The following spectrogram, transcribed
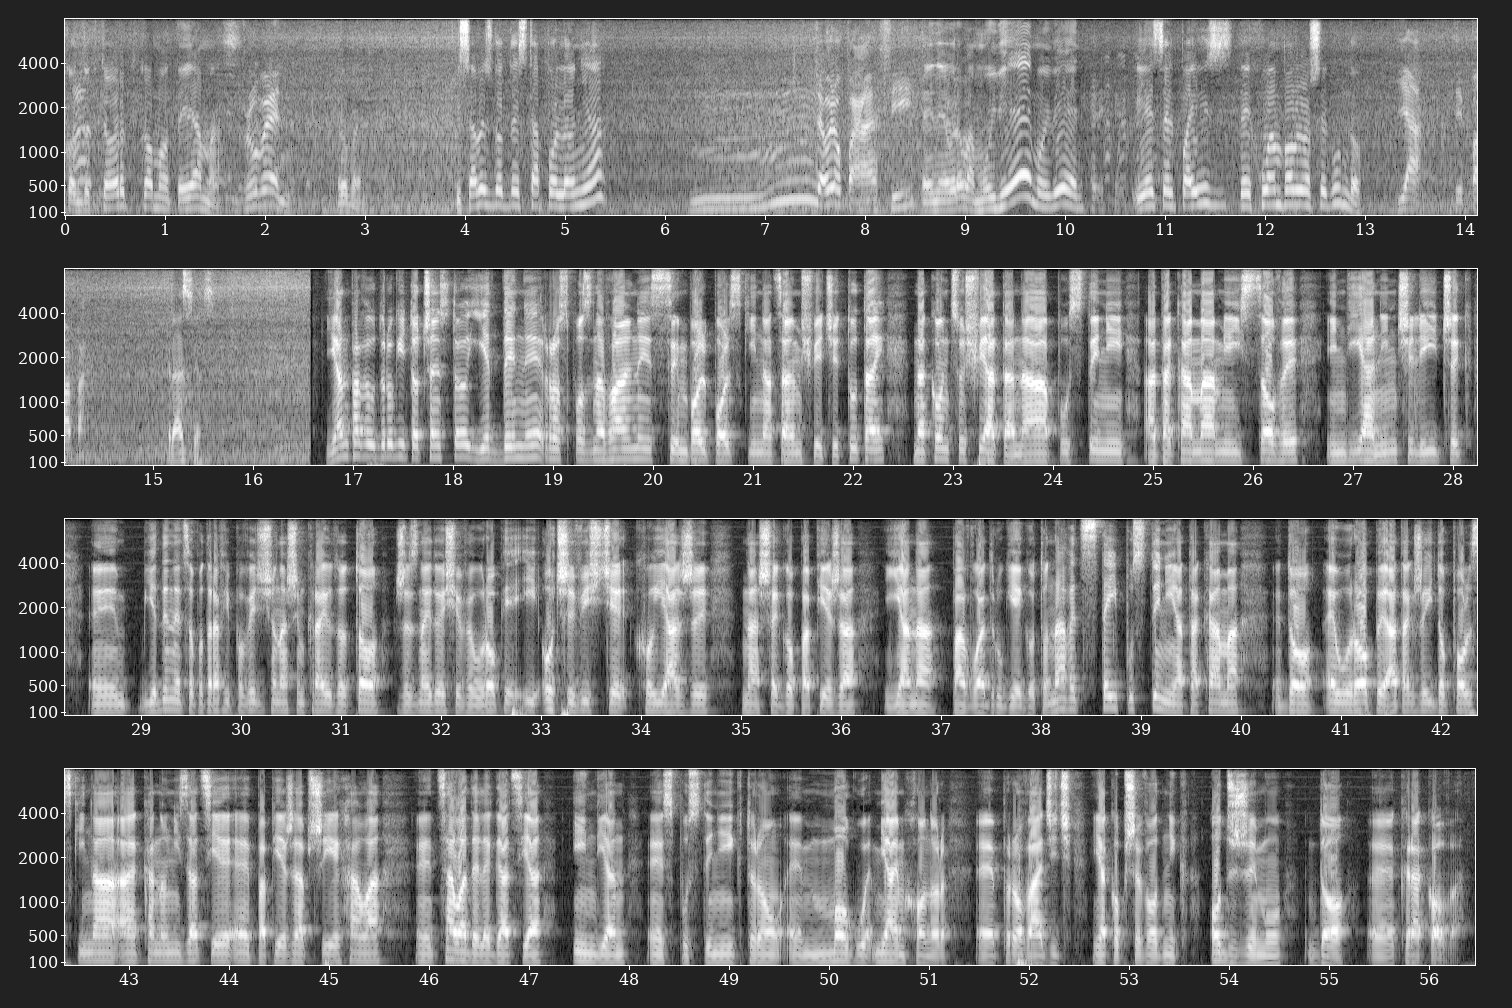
conductor, ¿cómo te llamas? Rubén, Rubén. ¿Y sabes dónde está Polonia? mm, Europa, sí. En Europa. Muy bien, muy bien. Y es el país de Juan Pablo II. Ya, de papa. Gracias. Jan Paweł II to często jedyny rozpoznawalny symbol Polski na całym świecie. Tutaj na końcu świata, na pustyni Atakama, miejscowy Indianin, Chilijczyk, y, jedyne co potrafi powiedzieć o naszym kraju to to, że znajduje się w Europie i oczywiście kojarzy naszego papieża Jana Pawła II. To nawet z tej pustyni Atakama do Europy, a także i do Polski na kanonizację e, papieża przyjechała e, cała delegacja Indian e, z pustyni, którą miałem honor prowadzić jako przewodnik od Rzymu do Krakowa.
